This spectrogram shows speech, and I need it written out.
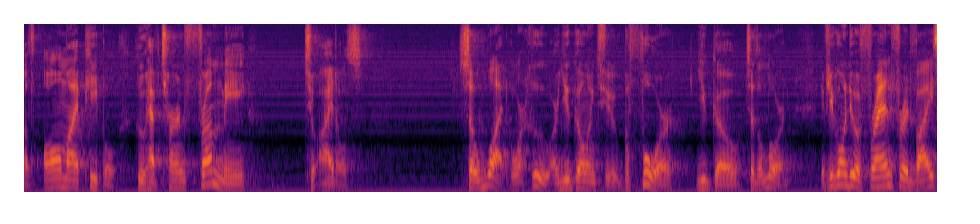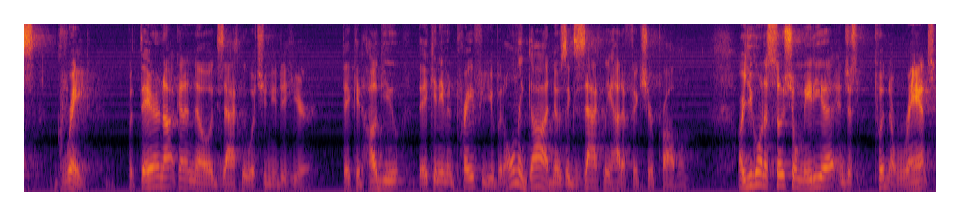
of all my people who have turned from me to idols. So, what or who are you going to before you go to the Lord. If you're going to a friend for advice, great, but they're not going to know exactly what you need to hear. They can hug you, they can even pray for you, but only God knows exactly how to fix your problem. Are you going to social media and just putting a rant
